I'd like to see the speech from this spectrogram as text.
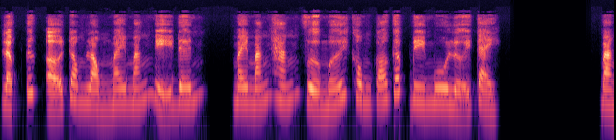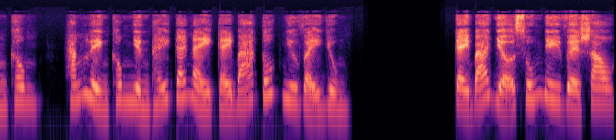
lập tức ở trong lòng may mắn nghĩ đến, may mắn hắn vừa mới không có gấp đi mua lưỡi cày. Bằng không, hắn liền không nhìn thấy cái này cày bá tốt như vậy dùng. Cày bá dỡ xuống đi về sau,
